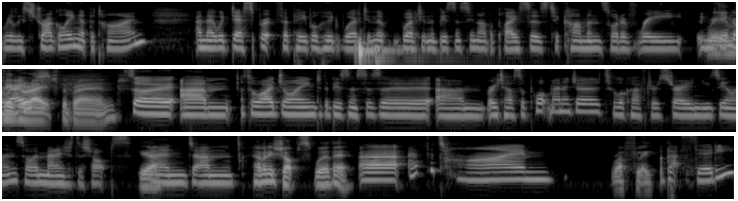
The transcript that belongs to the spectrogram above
really struggling at the time, and they were desperate for people who'd worked in the worked in the business in other places to come and sort of reinvigorate. Reinvigorate the brand. So, um, so I joined the business as a um, retail support manager to look after Australia and New Zealand. So I managed the shops. Yeah. And um, How many shops were there, uh, at the time, roughly? about thirty.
